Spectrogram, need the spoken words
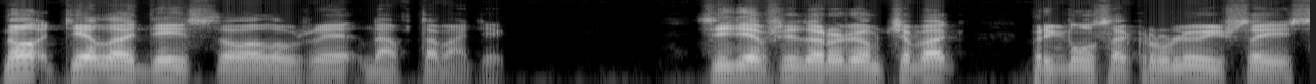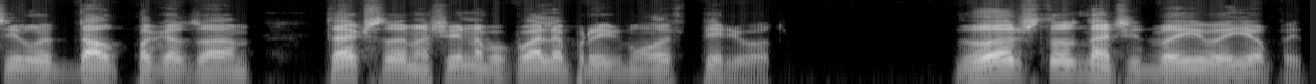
Но тело действовало уже на автомате. Сидевший за рулем чабак пригнулся к рулю и, что силы, дал по газам, так что машина буквально прыгнула вперед. Вот что значит боевой опыт.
